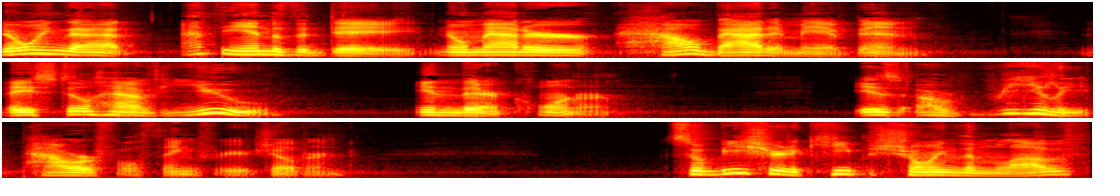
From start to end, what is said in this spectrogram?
Knowing that at the end of the day, no matter how bad it may have been, they still have you in their corner is a really powerful thing for your children. So be sure to keep showing them love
